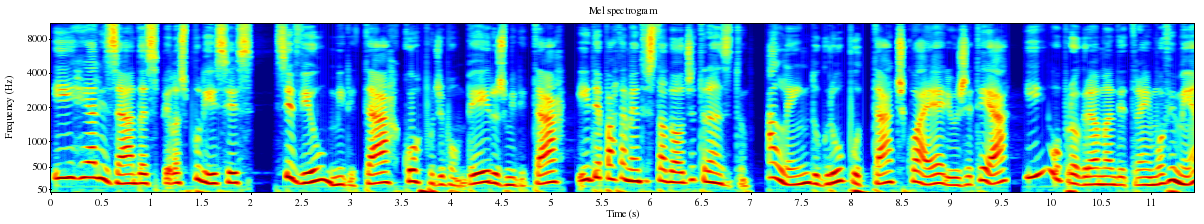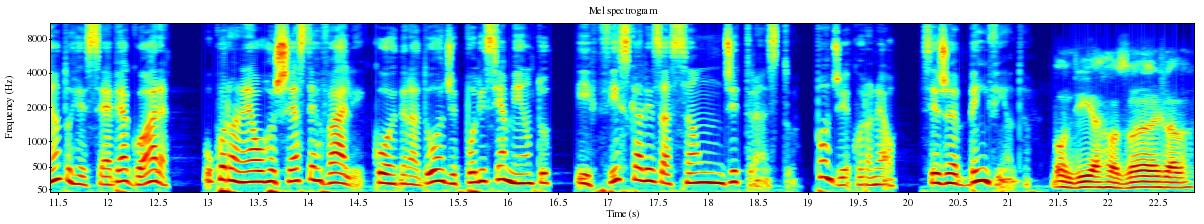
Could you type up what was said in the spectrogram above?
e realizadas pelas polícias Civil, Militar, Corpo de Bombeiros Militar e Departamento Estadual de Trânsito, além do Grupo Tático Aéreo GTA e o programa Detran em Movimento recebe agora o Coronel Rochester Vale, coordenador de policiamento e fiscalização de trânsito. Bom dia, Coronel. Seja bem-vindo. Bom dia, Rosângela.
